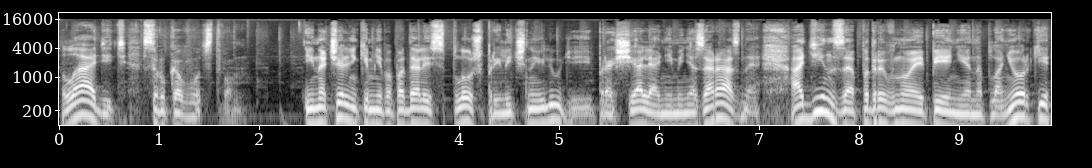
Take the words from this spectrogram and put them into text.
ладить с руководством. И начальники мне попадались сплошь приличные люди, и прощали они меня за разное. Один за подрывное пение на планерке,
